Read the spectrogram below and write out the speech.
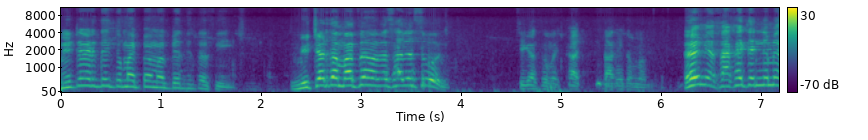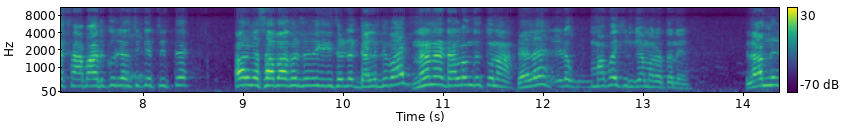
মিটার দিয়ে তো মাইপে মাইপে দিতেছি। মিটার দিয়ে মাপে মাপে সাদে শুন। ঠিক আছে ভাই খাই চা খাইতাম না। এই মেয়ে চা খাইতে নেমে চা বার করে আলছি কে চিত্তে আর মে সাবা করতে দেখি কিছু ডালে দিবাই। না না ডালন দিত না। তাহলে এটা মাপাইছেন কি আমার হাতে আপনার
